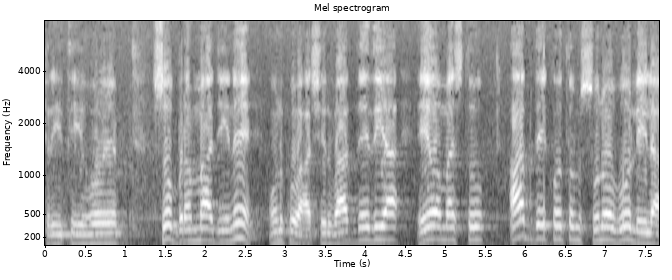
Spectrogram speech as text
प्रीति होए। सो ब्रह्मा जी ने उनको आशीर्वाद दे दिया। एवं अस्तु अब देखो तुम सुनो वो लीला।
